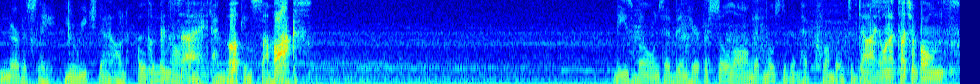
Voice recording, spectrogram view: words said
Nervously, you reach down, open Look the inside. coffin, and Oh, look inside. a box. These bones have been here for so long that most of them have crumbled to dust. Yeah, I don't want to touch a bones.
